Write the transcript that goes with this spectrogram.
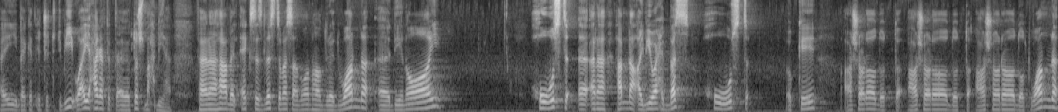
أي packet HTTP وأي حاجة تسمح بيها. فأنا هعمل access list مثلا 101 deny host أنا همنع IP واحد بس host okay 10 dot 10 dot 10 dot 1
